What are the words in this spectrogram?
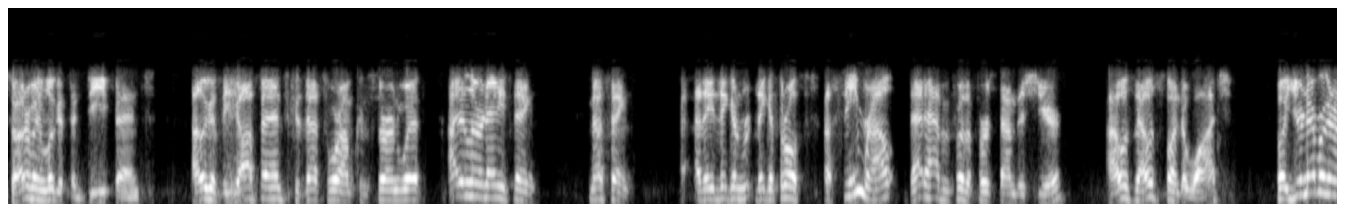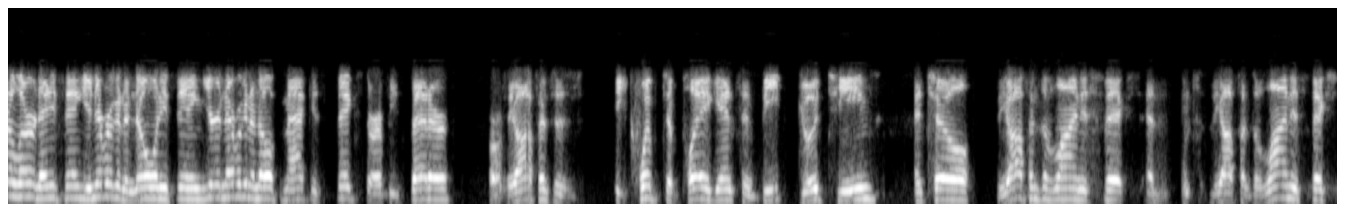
So I don't even look at the defense. I look at the offense because that's where I'm concerned with. I didn't learn anything, nothing. Think they can they can throw a seam route. That happened for the first time this year. I was that was fun to watch. But you're never going to learn anything. You're never going to know anything. You're never going to know if Mac is fixed or if he's better or if the offense is equipped to play against and beat good teams until the offensive line is fixed. And the offensive line is fixed,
